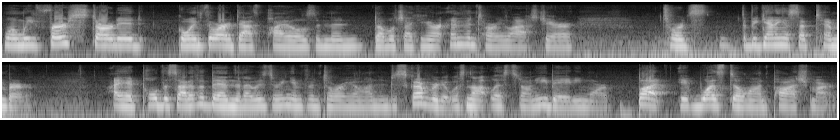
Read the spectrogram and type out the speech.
when we first started going through our death piles and then double checking our inventory last year, towards the beginning of September, I had pulled this out of a bin that I was doing inventory on and discovered it was not listed on eBay anymore, but it was still on Poshmark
